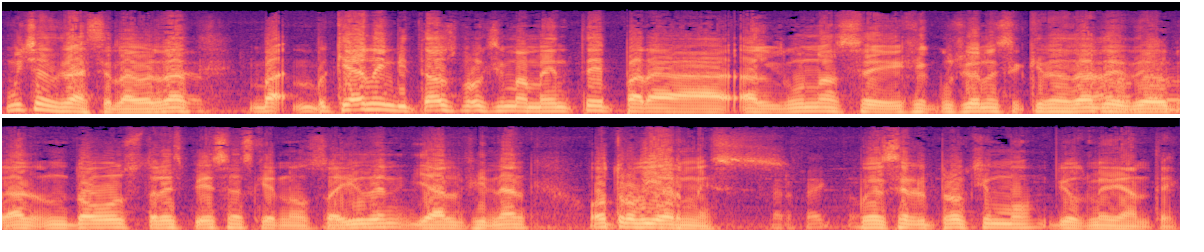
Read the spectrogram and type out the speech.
Muchas gracias, la verdad. quedan invitados próximamente para algunas ejecuciones que quieras dar de, dos, tres piezas que nos ayuden y al final otro viernes. Perfecto. Puede ser el próximo, Dios mediante.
